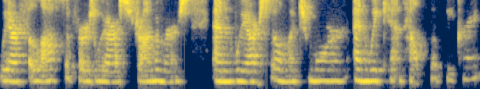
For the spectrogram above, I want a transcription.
we are philosophers, we are astronomers, and we are so much more, and we can't help but be great.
